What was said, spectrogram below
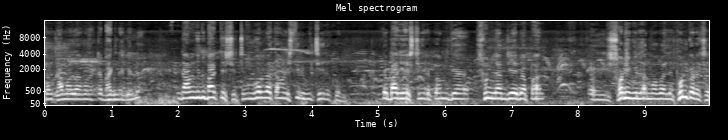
সব ঝামেলা আমার একটা ভাগ্নে গেলে। আমি কিন্তু বাড়িতে এসেছিলাম ভোরবেলা আমার স্ত্রী বলছে এরকম তো বাড়ি এসেছি এরকম দিয়ে শুনলাম যে এই ব্যাপার ওই শনি মিলা মোবাইলে ফোন করেছে।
